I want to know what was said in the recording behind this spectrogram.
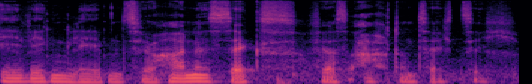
ewigen Lebens. Johannes 6, Vers 68.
